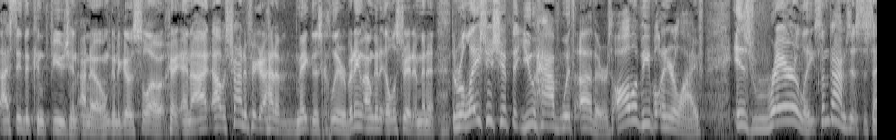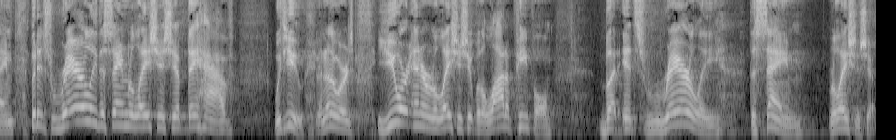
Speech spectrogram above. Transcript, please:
I see the confusion. I know. I'm going to go slow. Okay. And I, I, was trying to figure out how to make this clear, but anyway, I'm going to illustrate in a minute. The relationship that you have with others, all the people in your life, is rarely, sometimes it's the same, but it's rarely the same relationship they have with you. In other words, you are in a relationship with a lot of people, but it's rarely the same relationship.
